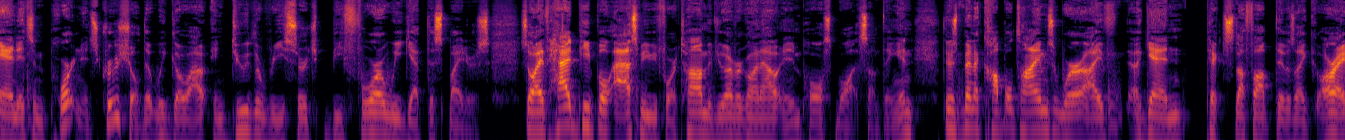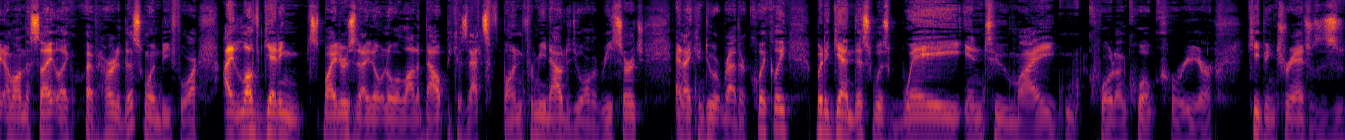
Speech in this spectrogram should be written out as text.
And it's important, it's crucial that we go out and do the research before we get the spiders. So I've had people ask me before, Tom, have you ever gone out and impulse bought something? And there's been a couple times where I've, again, picked stuff up that was like, all right, I'm on the site. Like, I've heard of this one before. I love getting spiders that I don't know a lot about because that's fun for me now to do all the research and I can do it rather quickly. But again, this was way into my quote unquote career keeping tarantulas. This is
